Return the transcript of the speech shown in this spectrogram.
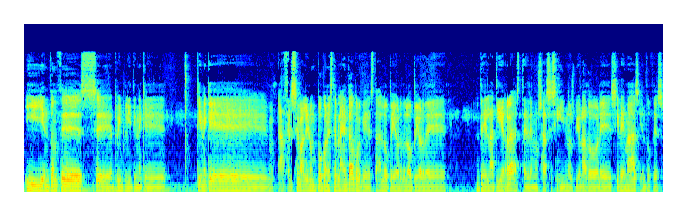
Y entonces eh, Ripley tiene que tiene que hacerse valer un poco en este planeta porque está lo peor de lo peor de, de la Tierra. Tenemos asesinos, violadores y demás. Y entonces,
